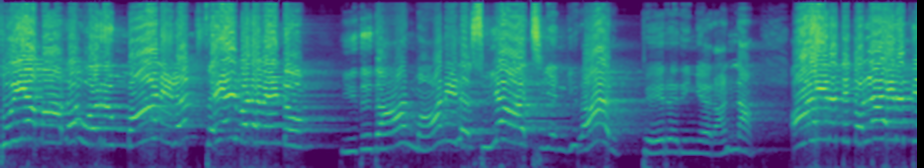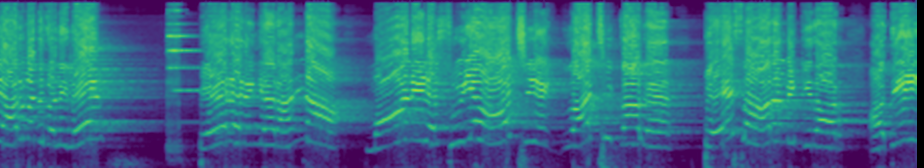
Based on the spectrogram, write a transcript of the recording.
சுயமாக ஒரு மாநிலம் செயல்பட வேண்டும். இதுதான் மாநில சுய ஆட்சி பேரறிஞர் அண்ணா. ஆயிரத்தி தொள்ளாயிரத்தி அறுபதுகளிலே பேரறிஞர் அண்ணா மாநில சுய ஆட்சியை ஆட்சிக்காக பேச ஆரம்பிக்கிறார். அதில்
